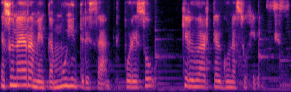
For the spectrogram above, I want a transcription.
Es una herramienta muy interesante, por eso quiero darte algunas sugerencias.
